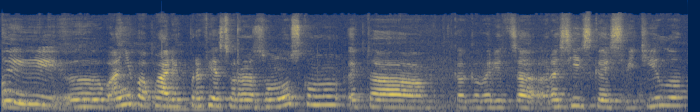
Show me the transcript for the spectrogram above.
Ну и э, они попали к профессору Разумовскому, это, как говорится, российское светило.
